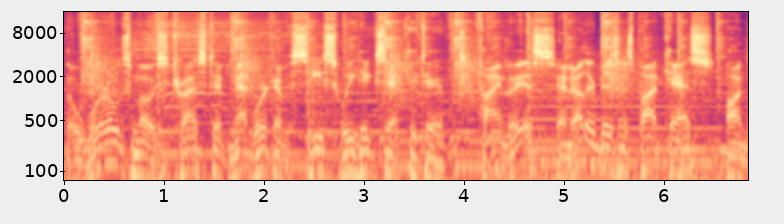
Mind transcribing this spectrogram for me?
the world's most trusted network of C Suite executives. Find this and other business podcasts on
